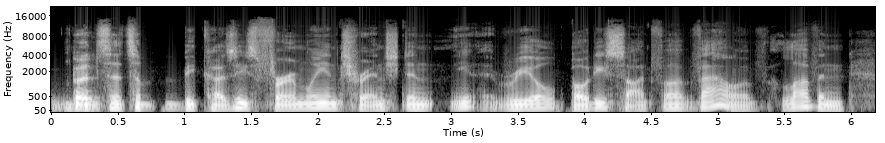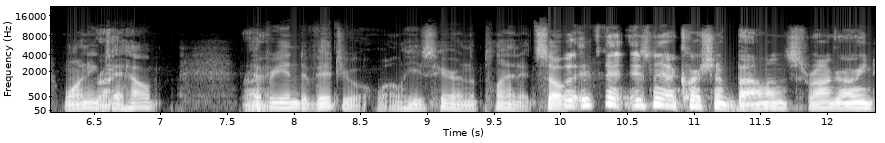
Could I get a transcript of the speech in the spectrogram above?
but it's, it's a, because he's firmly entrenched in you know, real bodhisattva vow of love and wanting right. to help right. every individual while he's here on the planet. So, well, isn't, it, isn't it a question of balance, Raghu? I mean,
